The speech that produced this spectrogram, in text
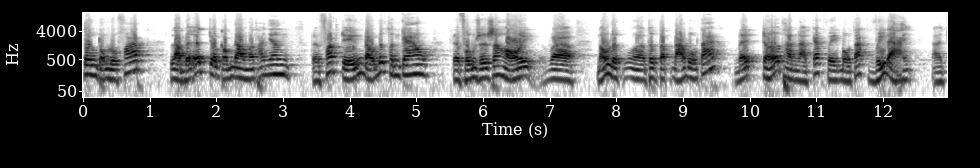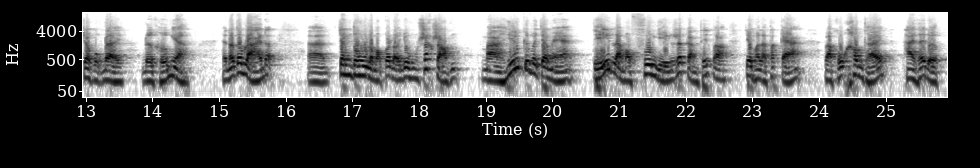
tôn trọng luật pháp làm lợi ích cho cộng đồng và tha nhân rồi phát triển đạo đức thanh cao rồi phụng sự xã hội và nỗ lực à, thực tập đạo bồ tát để trở thành là các vị bồ tát vĩ đại à, cho cuộc đời được hưởng nhờ thì nói tóm lại đó à, chân tu là một cái nội dung rất rộng mà hiếu kính với cha mẹ chỉ là một phương diện rất cần thiết thôi chứ không phải là tất cả và cũng không thể thay thế được.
